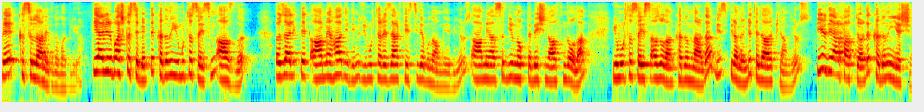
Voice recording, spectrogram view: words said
ve kısırlığa neden olabiliyor. Diğer bir başka sebep de kadının yumurta sayısının azlığı. Özellikle AMH dediğimiz yumurta rezerv testiyle bunu anlayabiliyoruz. AMH'sı 1.5'in altında olan yumurta sayısı az olan kadınlarda biz bir an önce tedavi planlıyoruz. Bir diğer faktör de kadının yaşı.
